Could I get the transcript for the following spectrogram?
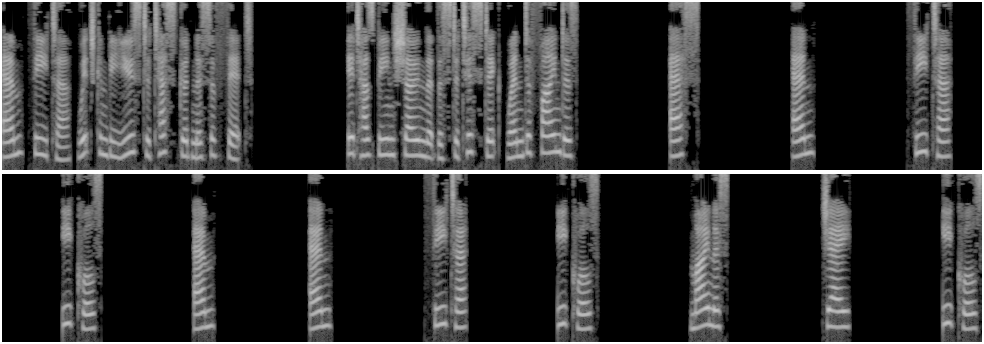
m theta, which can be used to test goodness of fit. It has been shown that the statistic, when defined as S n theta equals m n theta equals minus j equals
